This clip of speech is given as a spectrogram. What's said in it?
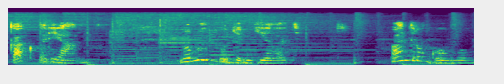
как вариант. Но мы будем делать по-другому.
